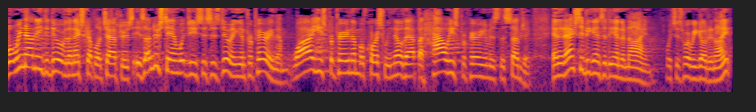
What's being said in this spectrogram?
what we now need to do over the next couple of chapters is understand what Jesus is doing in preparing them. Why he's preparing them, of course, we know that, but how he's preparing them is the subject. And it actually begins at the end of 9, which is where we go tonight,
